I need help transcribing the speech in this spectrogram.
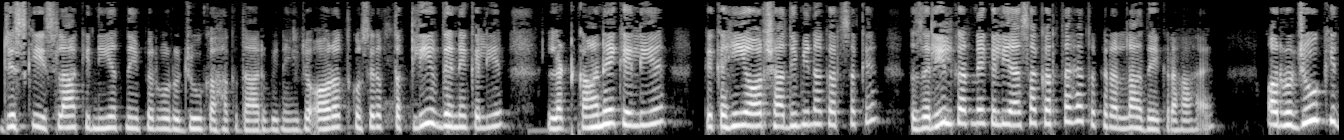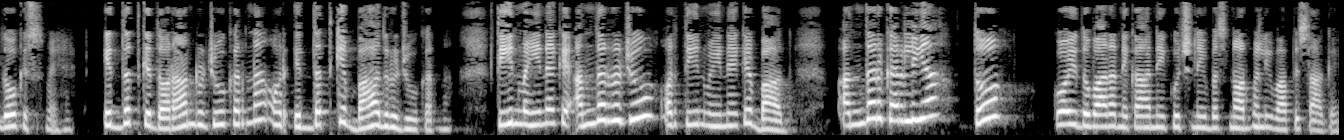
جس کی اصلاح کی نیت نہیں، پھر وہ رجوع کا حقدار بھی نہیں، جو عورت کو صرف تکلیف دینے کے لیے، لٹکانے کے لیے کہ کہیں اور شادی بھی نہ کر سکے، ذلیل کرنے کے لیے ایسا کرتا ہے تو پھر اللہ دیکھ رہا ہے۔ اور رجوع کی دو قسمیں ہیں، عدت کے دوران رجوع کرنا اور عدت کے بعد رجوع کرنا۔ تین مہینے کے اندر رجوع اور تین مہینے کے بعد۔ اندر کر لیا تو کوئی دوبارہ نکاح نہیں، کچھ نہیں، بس نارملی واپس آ گئے۔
